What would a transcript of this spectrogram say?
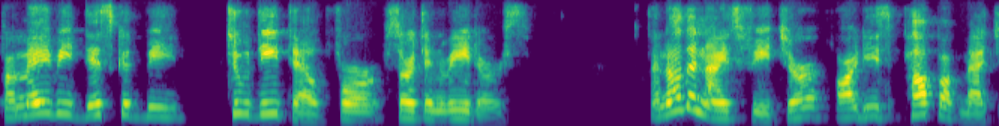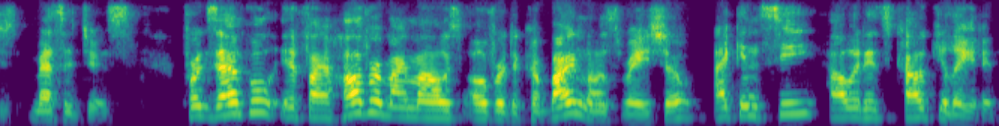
For maybe this could be too detailed for certain readers. Another nice feature are these pop-up messages. For example, if I hover my mouse over the combined loss ratio, I can see how it is calculated.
